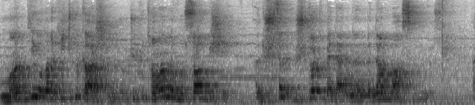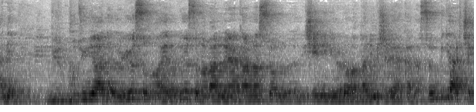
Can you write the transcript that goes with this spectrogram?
maddi olarak hiçbir karşılığı yok. Çünkü tamamen ruhsal bir şey. Yani düşünsene 3-4 bedenlenmeden bahsediyoruz. Yani bu- dünyada ölüyorsun, ayrılıyorsun. Ha ben reenkarnasyon şeyine giriyorum ama benim için reenkarnasyon bir gerçek.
